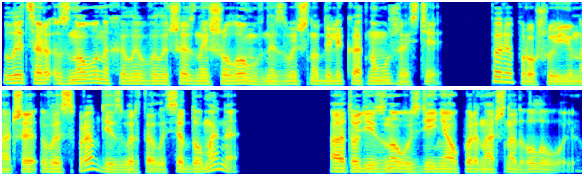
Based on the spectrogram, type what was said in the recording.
Лицар знову нахилив величезний шолом в незвично делікатному жесті. Перепрошую, юначе, ви справді зверталися до мене? А тоді знову здійняв перенач над головою.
